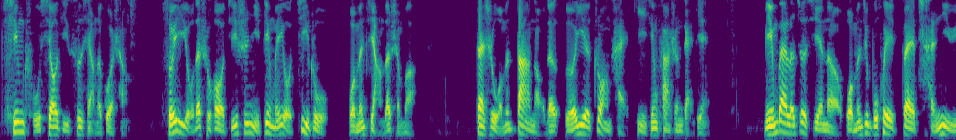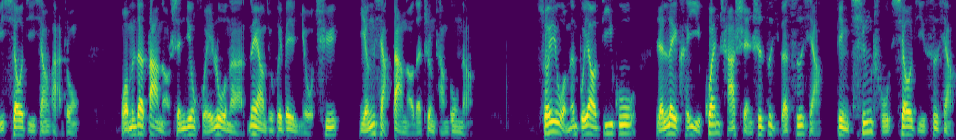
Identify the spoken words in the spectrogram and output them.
清除消极思想的过程。所以，有的时候，即使你并没有记住我们讲的什么，但是我们大脑的额叶状态已经发生改变。明白了这些呢，我们就不会再沉溺于消极想法中，我们的大脑神经回路呢，那样就会被扭曲，影响大脑的正常功能。所以，我们不要低估人类可以观察、审视自己的思想，并清除消极思想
